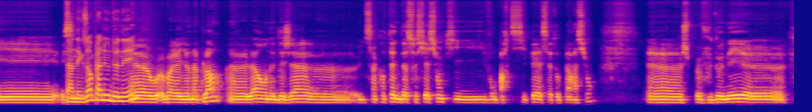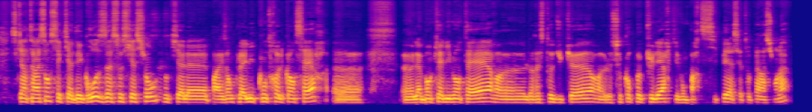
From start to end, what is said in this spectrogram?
Et c'est un exemple à nous donner? Euh, bah, Il y en a plein. Euh, là, on a déjà euh, une cinquantaine d'associations qui vont participer à cette opération. Euh, je peux vous donner. Euh, ce qui est intéressant, c'est qu'il y a des grosses associations. Donc il y a par exemple la Ligue contre le cancer, euh, la Banque alimentaire, le Resto du cœur, le Secours populaire qui vont participer à cette opération-là.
